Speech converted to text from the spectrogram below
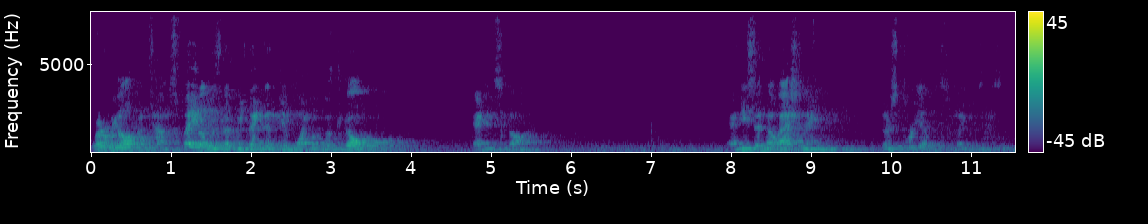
Where we oftentimes fail is that we think that the appointment was the goal, and it's not. And he said, no, actually, there's three of us who make this decision.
